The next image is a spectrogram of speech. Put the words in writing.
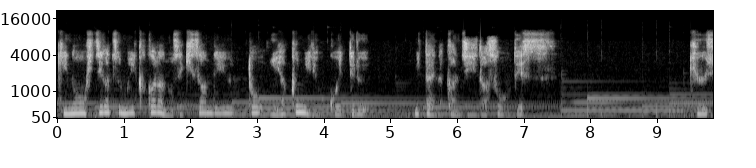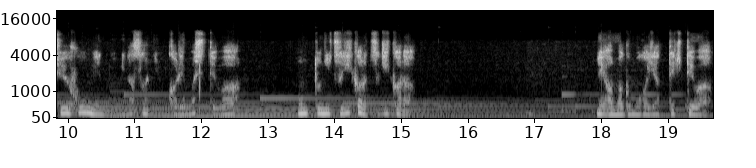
昨日7月6日からの積算で言うと200ミリを超えてるみたいな感じだそうです。九州方面の皆さんにおかれましては、本当に次から次から、ね、雨雲がやってきては、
